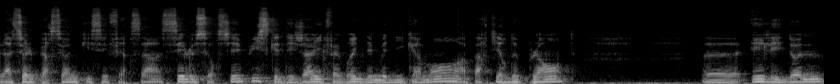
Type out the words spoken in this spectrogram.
la seule personne qui sait faire ça, c'est le sorcier, puisque déjà, il fabrique des médicaments à partir de plantes euh, et les donne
